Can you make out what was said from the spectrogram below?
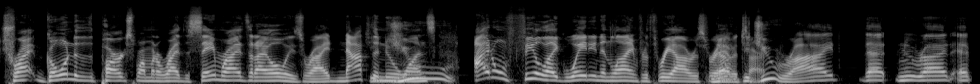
try going to the parks where I'm going to ride the same rides that I always ride, not the new you- ones? I don't feel like waiting in line for three hours for Now, Avatar. did you ride that new ride at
